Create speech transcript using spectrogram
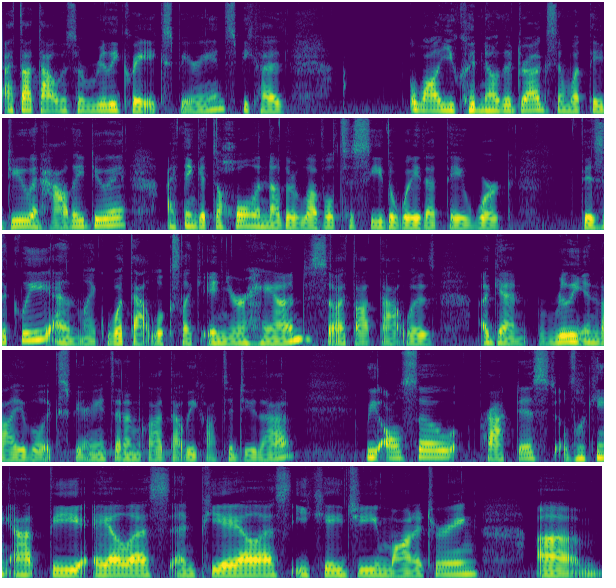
I thought that was a really great experience because while you could know the drugs and what they do and how they do it, I think it's a whole another level to see the way that they work physically and like what that looks like in your hand. So I thought that was again really invaluable experience and I'm glad that we got to do that. We also practiced looking at the ALS and PALS EKG monitoring. Um,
